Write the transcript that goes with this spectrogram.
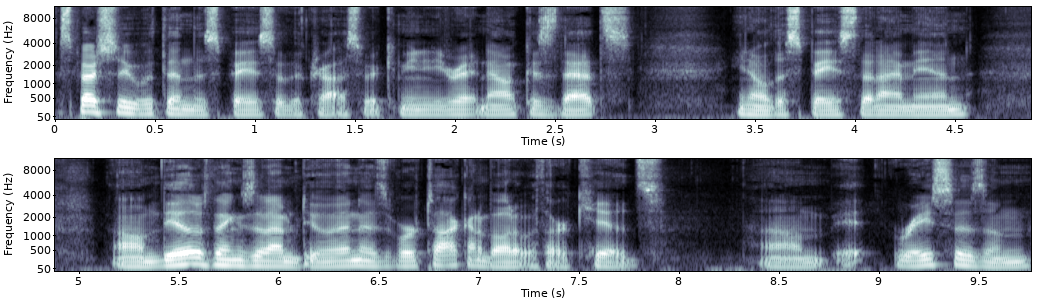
especially within the space of the CrossFit community right now, because that's, you know, the space that I'm in. Um, the other things that I'm doing is we're talking about it with our kids. Um, it, racism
